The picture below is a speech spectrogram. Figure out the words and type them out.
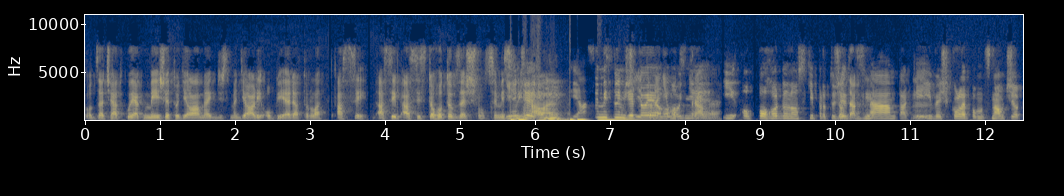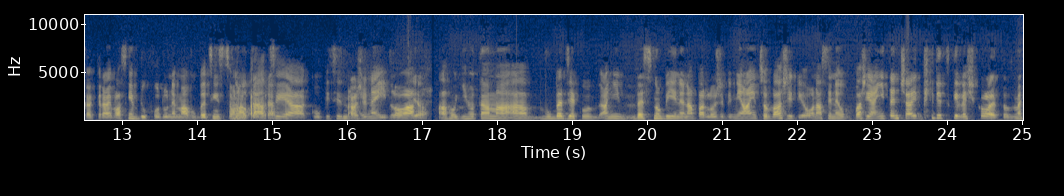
od začátku jak my, že to děláme, když jsme dělali oběd a tohle. Asi, asi, asi z toho to vzešlo, si myslím, Jenže, ale... Já si myslím, že to, to je hodně zdravé. i o pohodlnosti, protože taky. znám taky mm. i ve škole pomocná učitelka, která je vlastně v důchodu, nemá vůbec nic co no, na práci a koupí si zmražené jídlo a, a hodí ho tam a, a vůbec jako ani ve snu by nenapadlo, že by měla něco vařit, jo. Ona si neuvaří ani ten čaj vždycky ve škole, to jsme,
